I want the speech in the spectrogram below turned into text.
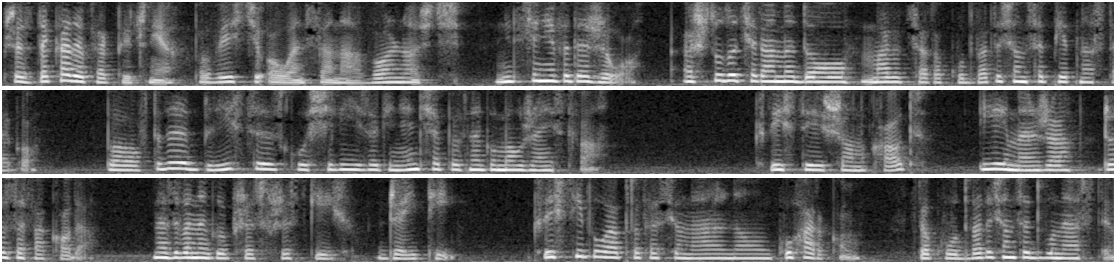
Przez dekadę praktycznie po wyjściu Owensa na wolność nic się nie wydarzyło. Aż tu docieramy do marca roku 2015, bo wtedy bliscy zgłosili zaginięcie pewnego małżeństwa. Christy Sean Cott i jej męża Josepha Coda, nazywanego przez wszystkich JT. Christy była profesjonalną kucharką. Roku 2012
